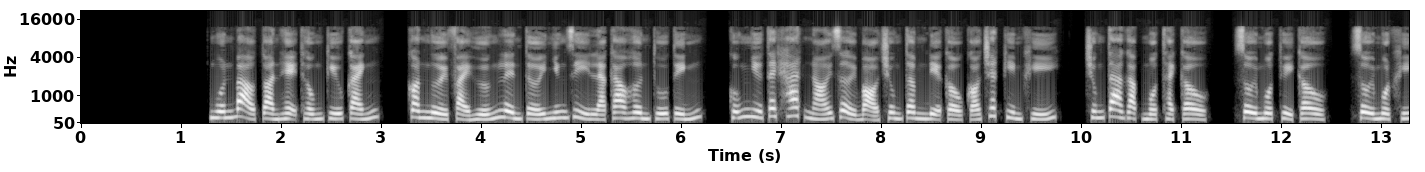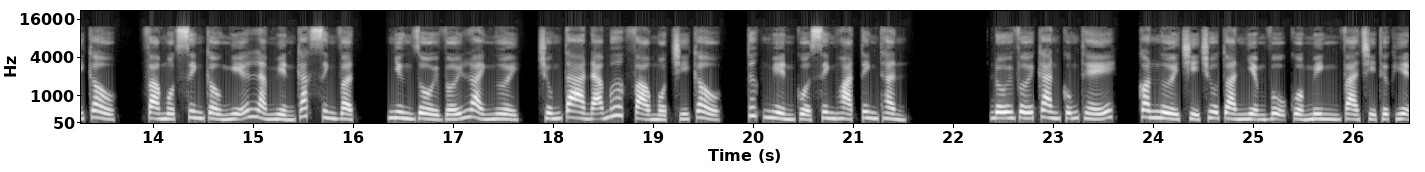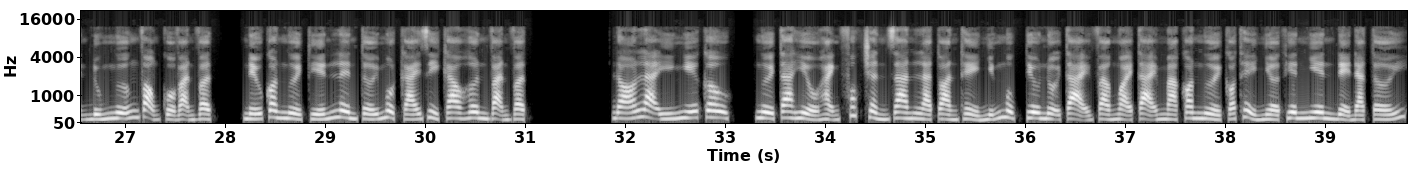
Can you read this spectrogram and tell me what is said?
Muốn bảo toàn hệ thống cứu cánh, con người phải hướng lên tới những gì là cao hơn thú tính, cũng như Tech Hát nói rời bỏ trung tâm địa cầu có chất kim khí, chúng ta gặp một thạch cầu, rồi một thủy cầu, rồi một khí cầu, và một sinh cầu nghĩa là miền các sinh vật, nhưng rồi với loài người, chúng ta đã bước vào một trí cầu, tức miền của sinh hoạt tinh thần. Đối với can cũng thế, con người chỉ chu toàn nhiệm vụ của mình và chỉ thực hiện đúng ngưỡng vọng của vạn vật, nếu con người tiến lên tới một cái gì cao hơn vạn vật. Đó là ý nghĩa câu, người ta hiểu hạnh phúc trần gian là toàn thể những mục tiêu nội tại và ngoại tại mà con người có thể nhờ thiên nhiên để đạt tới.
